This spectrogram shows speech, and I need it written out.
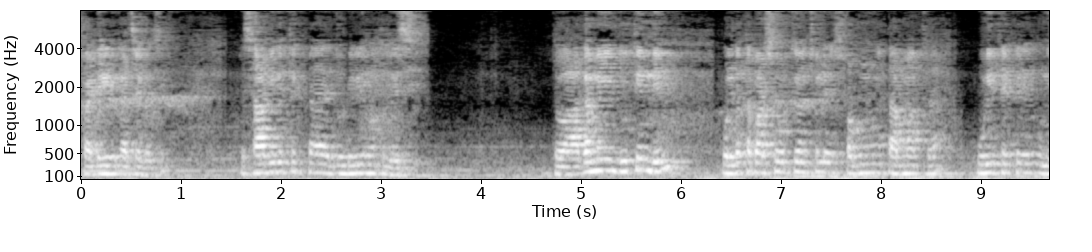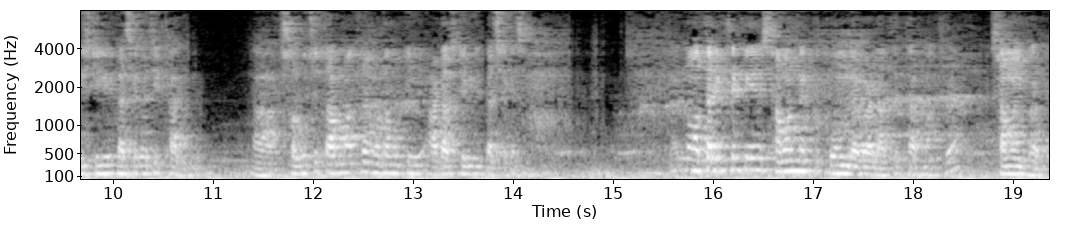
ছয় ডিগ্রির কাছাকাছি। স্বাভাবিকের থেকে প্রায় দু ডিগ্রির মতো বেশি। তো আগামী দু তিন দিন কলকাতা পার্শ্ববর্তী অঞ্চলে সর্বনিম্ন তাপমাত্রা কুড়ি থেকে উনিশ ডিগ্রির কাছাকাছি থাকবে। সর্বোচ্চ তাপমাত্রা মোটামুটি আঠাশ ডিগ্রির কাছাকাছি। ন তারিখ থেকে সামান্য একটু কমবে আবার রাতের তাপমাত্রা সাময়িকভাবে।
